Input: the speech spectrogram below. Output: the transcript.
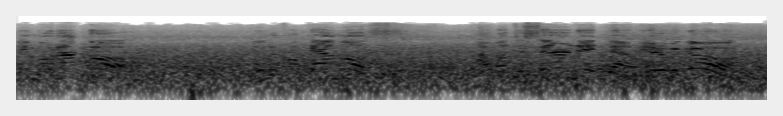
Acme Morocco. Beautiful camels. I want to serenade them. Here we go.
